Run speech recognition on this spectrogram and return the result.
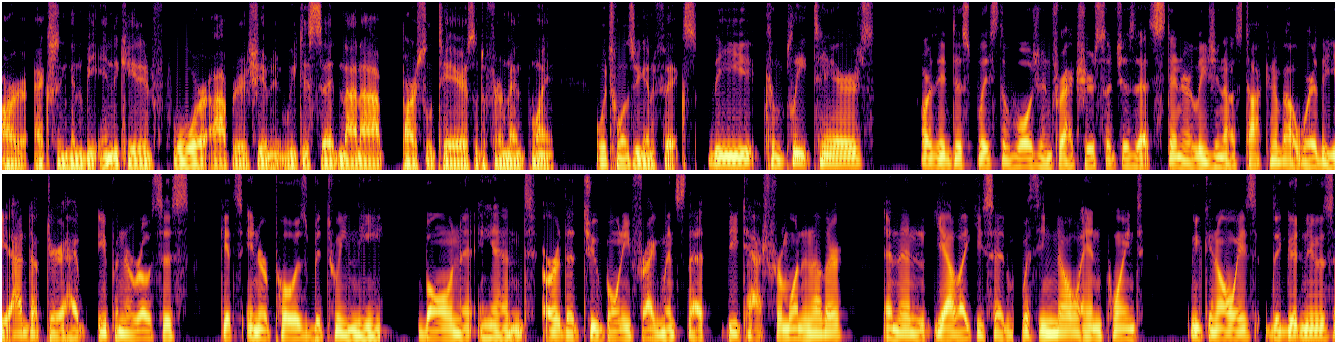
are actually going to be indicated for operative treatment? We just said non-op partial tears with a firm endpoint. Which ones are you going to fix? the complete tears or the displaced avulsion fractures, such as that Stener lesion I was talking about, where the adductor ap- aponeurosis gets interposed between the bone and or the two bony fragments that detach from one another. And then, yeah, like you said, with the no endpoint, you can always. The good news,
